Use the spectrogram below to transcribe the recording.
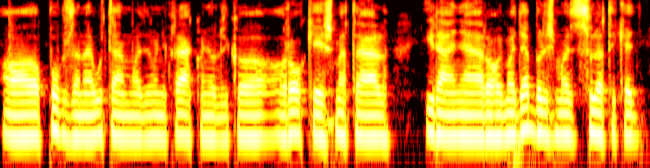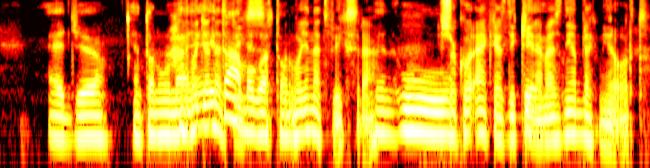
a popzene után majd mondjuk rákanyarodik a, a rock és metal irányára, hogy majd ebből is majd születik egy, egy ilyen tanulmány. hát vagy a én Netflix, támogatom. vagy a Netflixre. Én, ú, És akkor elkezdik kélemezni a Black Mirror-t.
